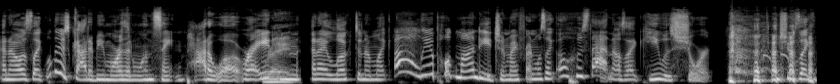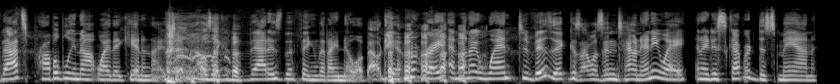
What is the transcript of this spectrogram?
And I was like, well, there's got to be more than one saint in Padua, right? Right. And, and I looked and I'm like, oh, Leopold Mandich. And my friend was like, oh, who's that? And I was like, he was short. And she was like, that's probably not why they canonized him. And I was like, that is the thing that I know about him, right? And then I went to visit because I was in town anyway. And I discovered this man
